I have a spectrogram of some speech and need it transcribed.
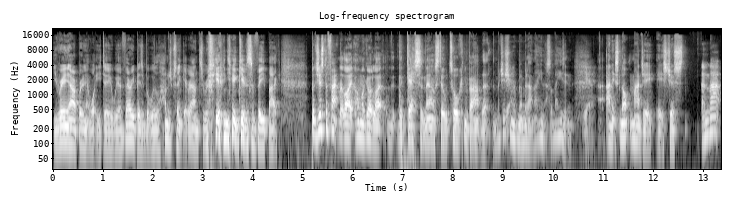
You really are brilliant at what you do. We are very busy, but we'll 100% get around to reviewing you and giving some feedback. But just the fact that, like, oh my god, like the guests are now still talking about that the magician remembered that name. That's amazing. Yeah. and it's not magic. It's just And that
